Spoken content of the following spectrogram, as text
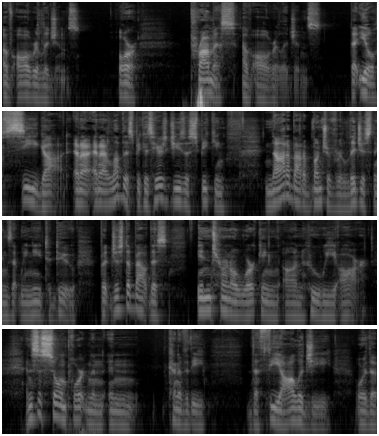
of all religions or promise of all religions that you'll see God. And I, and I love this because here's Jesus speaking not about a bunch of religious things that we need to do, but just about this internal working on who we are. And this is so important in, in kind of the, the theology or the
